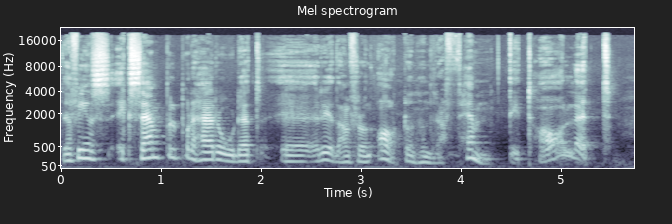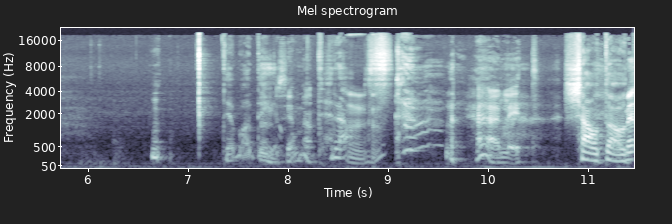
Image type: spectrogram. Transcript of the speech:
Det finns exempel på det här ordet eh, redan från 1850-talet. Mm, Det var det om trams. Härligt. Shout out Men-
